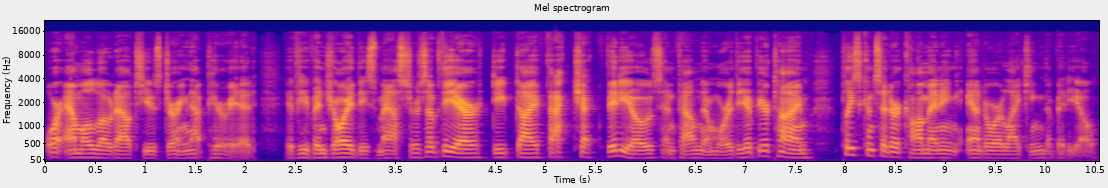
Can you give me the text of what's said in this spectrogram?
or ammo loadouts used during that period. If you've enjoyed these Masters of the Air deep dive fact check videos and found them worthy of your time, please consider commenting and or liking the video.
